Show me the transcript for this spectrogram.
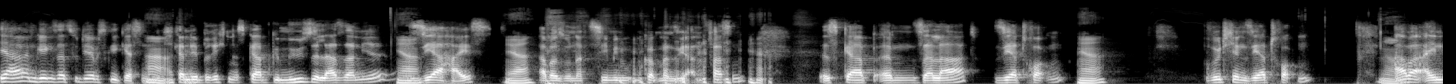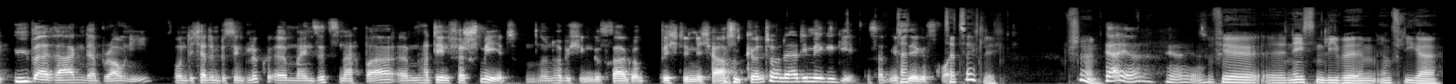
Ja, im Gegensatz zu dir habe ich es gegessen. Ah, Ich kann okay. dir berichten, es gab Gemüselasagne, Ja. sehr heiß, Ja. aber so nach zehn Minuten konnte man sie anfassen. Ja. Es gab ähm, Salat, sehr trocken, Ja. Brötchen sehr trocken, ja. aber ein überragender Brownie. Und ich hatte ein bisschen Glück, äh, mein Sitznachbar ähm, hat den verschmäht. Und dann habe ich ihn gefragt, ob ich den nicht haben könnte und er hat ihn mir gegeben. Das hat mich Ta- sehr gefreut. Tatsächlich. Schön. Ja, ja, ja, ja. So viel äh, Nächstenliebe im, im Flieger.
